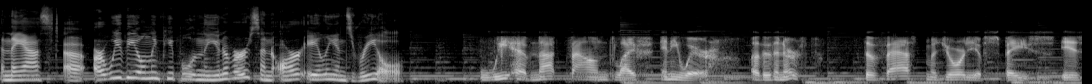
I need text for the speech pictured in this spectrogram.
And they asked, uh, Are we the only people in the universe, and are aliens real? We have not found life anywhere other than Earth. The vast majority of space is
